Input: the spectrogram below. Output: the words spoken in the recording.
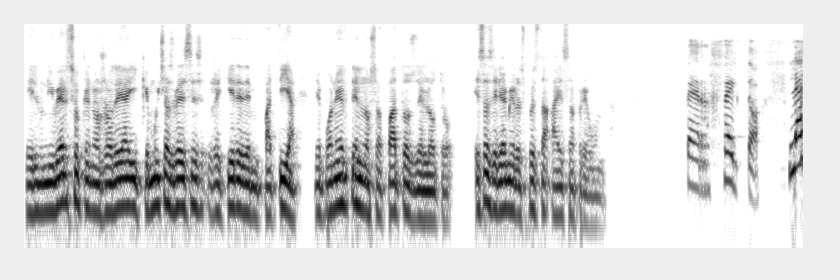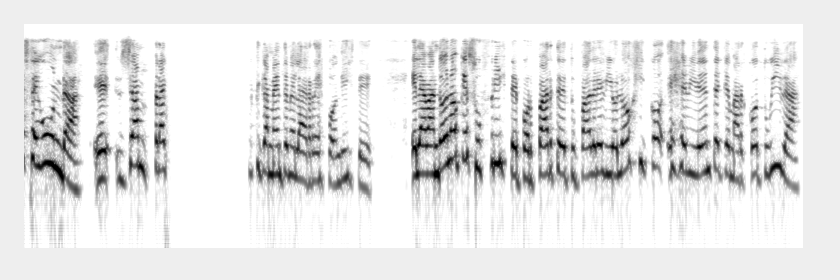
el universo que nos rodea y que muchas veces requiere de empatía, de ponerte en los zapatos del otro. Esa sería mi respuesta a esa pregunta. Perfecto. La segunda, eh, prácticamente me la respondiste. El abandono que sufriste por parte de tu padre biológico es evidente que marcó tu vida.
